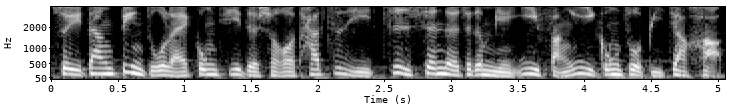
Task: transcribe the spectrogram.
所以当病毒来攻击的时候，他自己自身的这个免疫防疫工作比较好，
